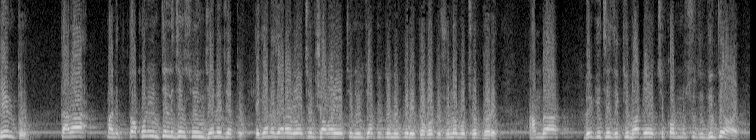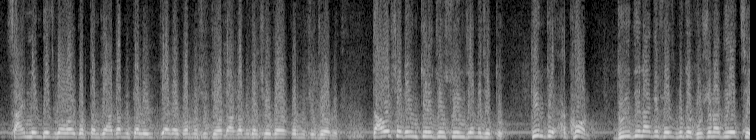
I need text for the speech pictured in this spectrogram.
কিন্তু তারা মানে তখন ইন্টেলিজেন্স উইং জেনে যেত। এখানে যারা রয়েছেন, সবাই হচ্ছে নির্যাতিত, নিপীড়িত গত ষোলো বছর ধরে। আমরা দেখেছি যে কীভাবে হচ্ছে কর্মসূচি দিতে হয়। সাইন ল্যাঙ্গুয়েজ ব্যবহার করতাম যে আগামীকাল ওই জায়গায় কর্মসূচি হবে, আগামীকাল সেই জায়গায় কর্মসূচি হবে। তাও সেটা ইন্টেলিজেন্স উইং জেনে যেত। কিন্তু এখন দুই দিন আগে ফেসবুকে ঘোষণা দিয়েছে,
